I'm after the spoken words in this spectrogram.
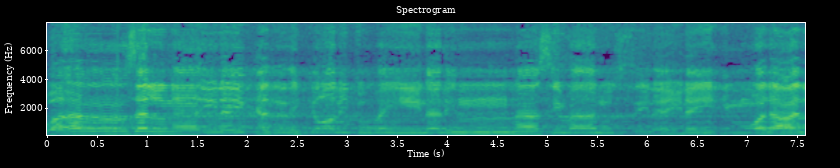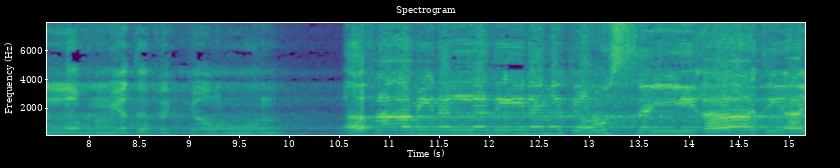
وأنزلنا إليك الذكر لتبين للناس ما نزل إليهم ولعلهم يتفكرون أفأمن الذين مكروا السيئات أن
